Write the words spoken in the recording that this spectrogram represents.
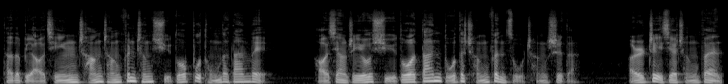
他的表情常常分成许多不同的单位，好像是由许多单独的成分组成似的，而这些成分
